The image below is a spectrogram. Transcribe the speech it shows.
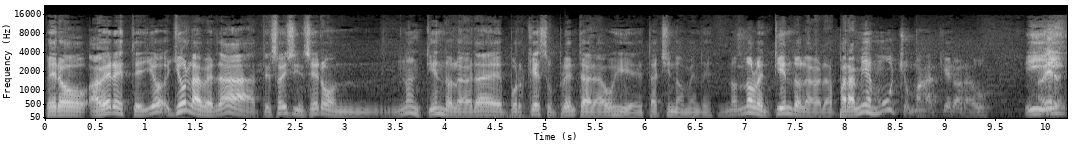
pero a ver, este, yo, yo la verdad, te soy sincero, no entiendo la verdad de por qué suplente Araúz y está Chino Méndez. No, no lo entiendo la verdad. Para mí es mucho más arquero Araúz. Y, A ver,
